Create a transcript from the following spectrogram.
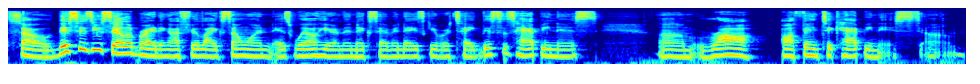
So this is you celebrating. I feel like someone as well here in the next seven days, give or take. This is happiness, um, raw authentic happiness. Um,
